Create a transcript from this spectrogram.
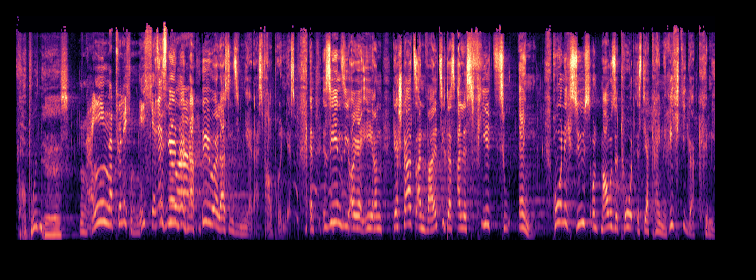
Frau Brünjes. Nein, natürlich nicht. Es ist nur... na, na, überlassen Sie mir das, Frau Brünjes. Ähm, sehen Sie, Euer Ehren, der Staatsanwalt sieht das alles viel zu eng. Honig süß und Mausetot ist ja kein richtiger Krimi.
